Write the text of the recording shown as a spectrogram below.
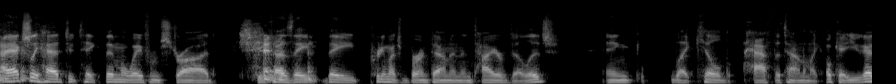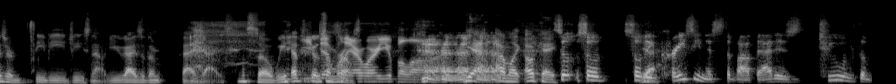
I actually had to take them away from Strahd because they they pretty much burnt down an entire village and like killed half the town. I'm like, okay, you guys are BBEGs now. You guys are the bad guys. So we have to you go somewhere else. where you belong Yeah, I'm like, okay. so so so Yeah. the craziness about that is two of the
